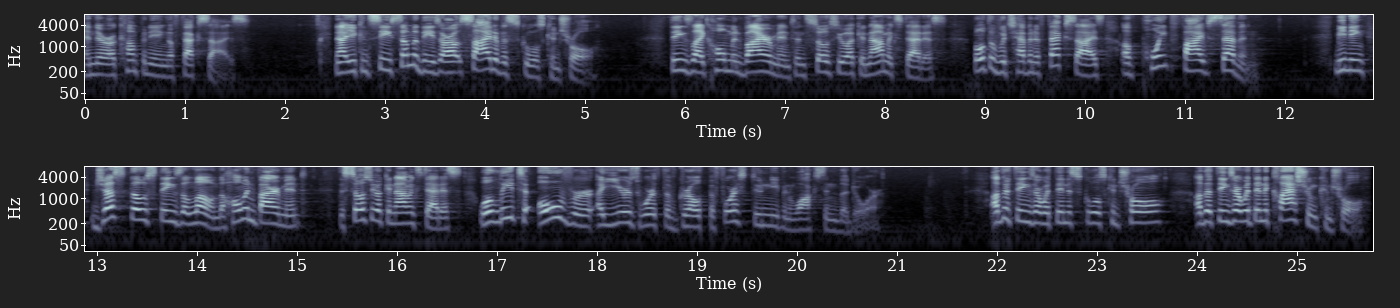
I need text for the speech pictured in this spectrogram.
and their accompanying effect size. Now you can see some of these are outside of a school's control. Things like home environment and socioeconomic status, both of which have an effect size of 0.57, meaning just those things alone, the home environment, the socioeconomic status, will lead to over a year's worth of growth before a student even walks in the door. Other things are within a school's control, other things are within a classroom control.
